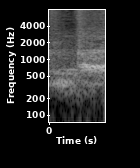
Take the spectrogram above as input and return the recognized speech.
Oh!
